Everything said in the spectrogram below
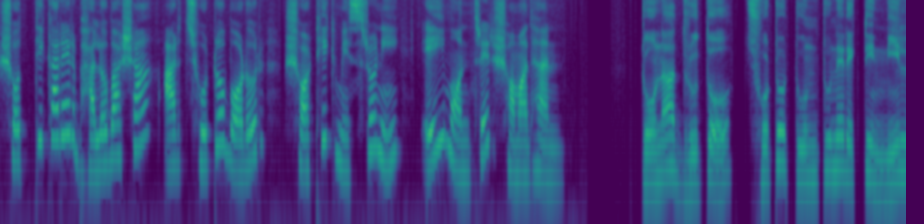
সত্যিকারের ভালোবাসা আর ছোট বড়র সঠিক মিশ্রণই এই মন্ত্রের সমাধান। টোনা দ্রুত ছোট টুনটুনের একটি নীল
